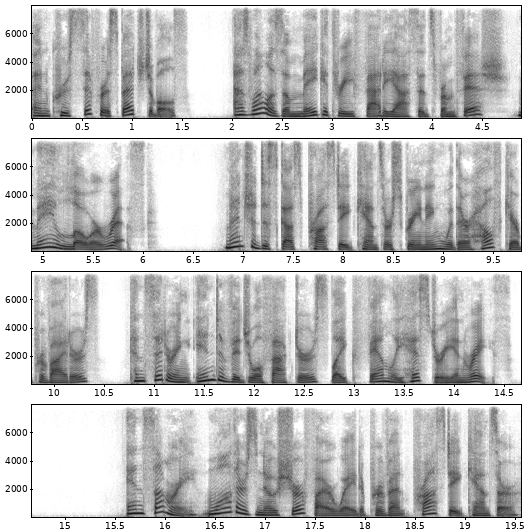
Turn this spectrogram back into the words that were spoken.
and cruciferous vegetables, as well as omega 3 fatty acids from fish, may lower risk. Men should discuss prostate cancer screening with their healthcare providers, considering individual factors like family history and race. In summary, while there's no surefire way to prevent prostate cancer,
